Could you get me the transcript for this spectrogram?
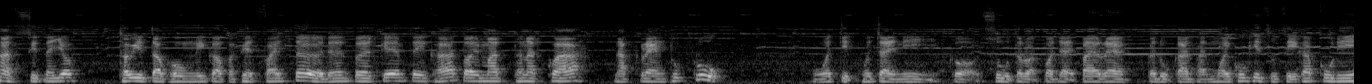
หัสสิทธินายก ทวีตพงศ์นี่ก็ประเภทไฟเตอร์ เดินเปิดเกมเตะขาต่อยหมัดถนัดขวา หนักแรงทุกลูก หัวจิตหัวใจนี่ก็สู้ตลอดปอดใหญ่ปลายแรงกระดูกการผ่านมวยคู่คิดสุดสีครับคู่นี้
